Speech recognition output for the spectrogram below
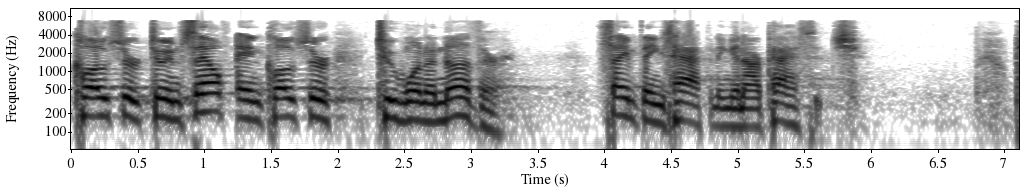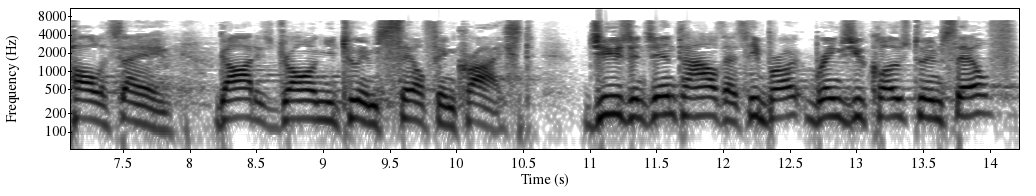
closer to Himself and closer to one another. Same thing's happening in our passage. Paul is saying, God is drawing you to Himself in Christ. Jews and Gentiles, as He brings you close to Himself,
